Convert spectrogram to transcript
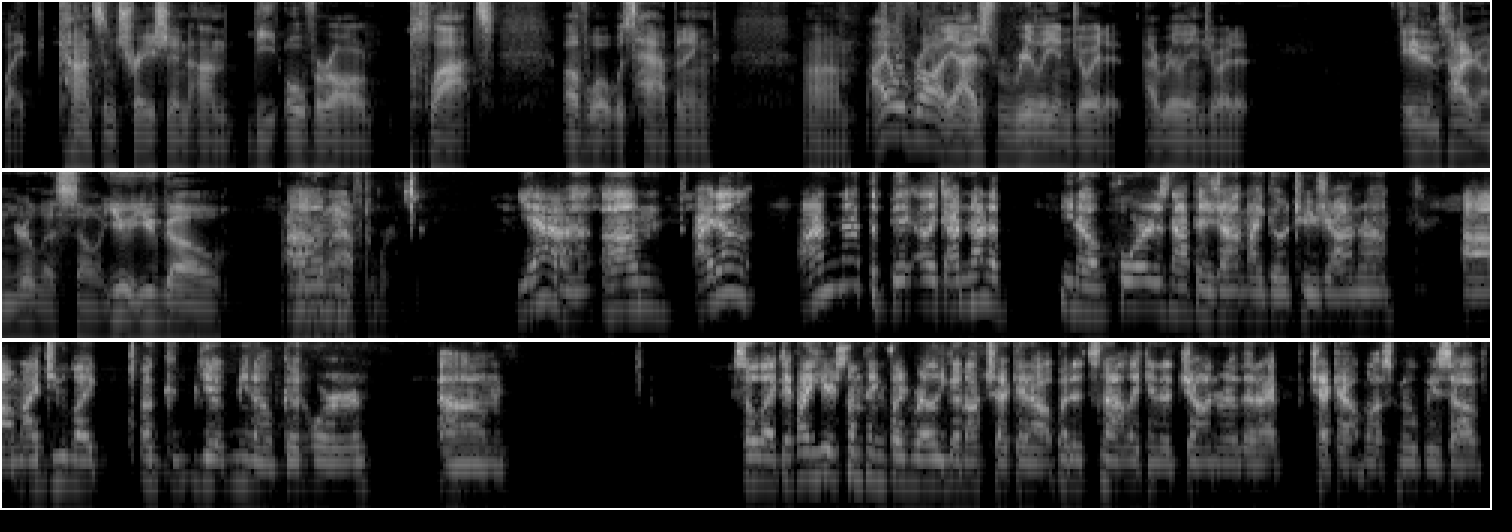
like concentration on the overall plot of what was happening. Um, I overall, yeah, I just really enjoyed it. I really enjoyed it. Aiden's higher on your list, so you you go. I'll Um, go afterwards. Yeah. Um, I don't. I'm not the big like. I'm not a. You know, horror is not the genre my go-to genre. Um, I do like a, you know good horror. Um, so like if I hear something's like really good, I'll check it out. But it's not like in a genre that I check out most movies of.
